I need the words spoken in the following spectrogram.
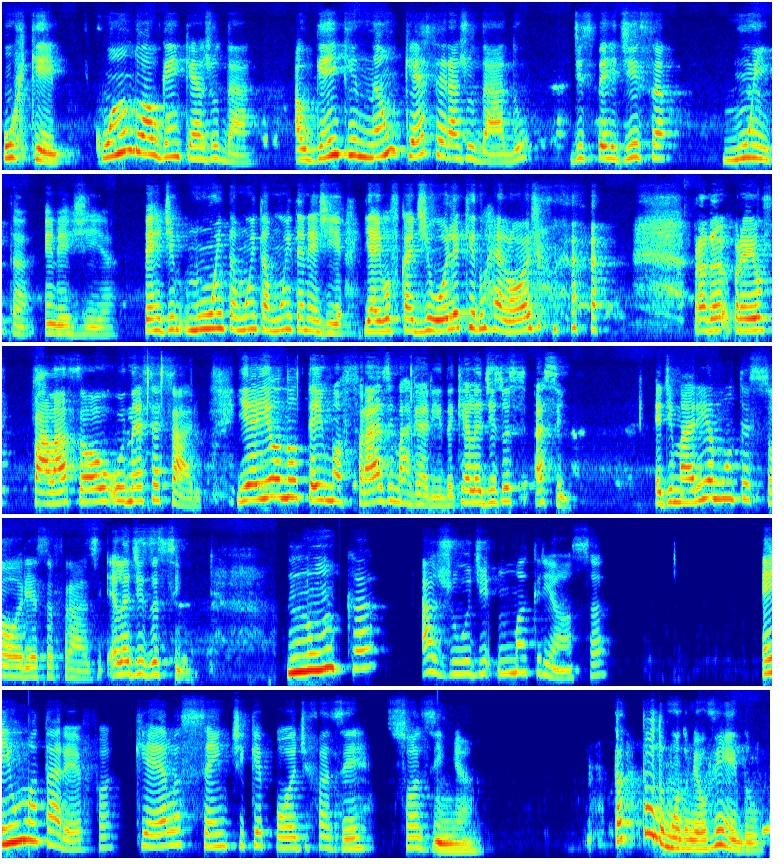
Porque quando alguém quer ajudar Alguém que não quer ser ajudado desperdiça muita energia. Perde muita, muita, muita energia. E aí vou ficar de olho aqui no relógio para eu falar só o necessário. E aí eu notei uma frase, Margarida, que ela diz assim: é de Maria Montessori essa frase. Ela diz assim: nunca ajude uma criança em uma tarefa que ela sente que pode fazer sozinha. Tá todo mundo me ouvindo?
